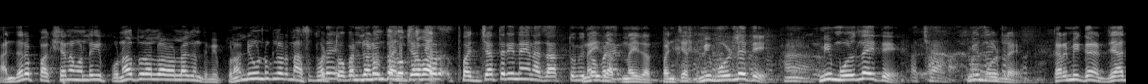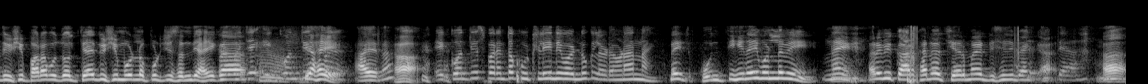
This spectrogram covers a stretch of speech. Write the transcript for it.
आणि जर पक्षानं म्हणलं की पुन्हा तुला लढावं लागेल तर मी पुन्हा निवडणूक लढन असं थोडं पंच्याहत्तर पंच्याहत्तरी नाही ना जात तुम्ही नाही जात? नाही जात. पंचायत मी मोडले ते. हां. मी मोजलंय ते. अच्छा. मी मोडलंय. कारण मी ज्या दिवशी पराभूत झालो त्या दिवशी मोडलं पुढची संधी आहे का? म्हणजे आहे. ना? हा. एकोणतीस पर्यंत कुठलीही निवडणूक लढवणार नाही. नाही कोणतीही नाही म्हणलं मी. नाही. अरे मी कारखान्यात चेअरमॅन डीसीसी बँक हा.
